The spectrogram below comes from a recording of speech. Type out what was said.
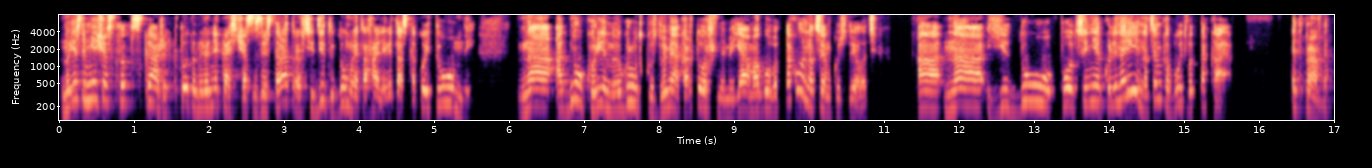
Но если мне сейчас кто-то скажет, кто-то наверняка сейчас из рестораторов сидит и думает, ага, Левитас, какой ты умный, на одну куриную грудку с двумя картошинами я могу вот такую наценку сделать, а на еду по цене кулинарии наценка будет вот такая. Это правда.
